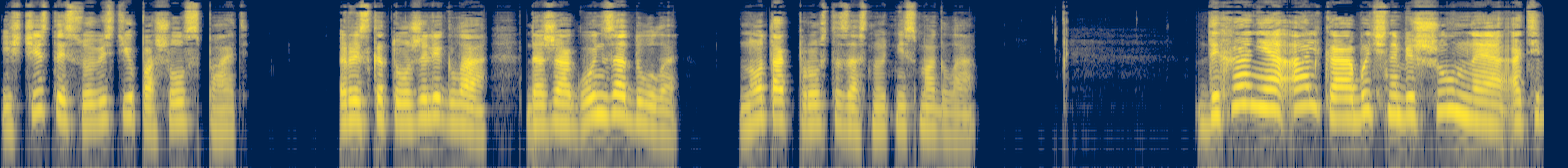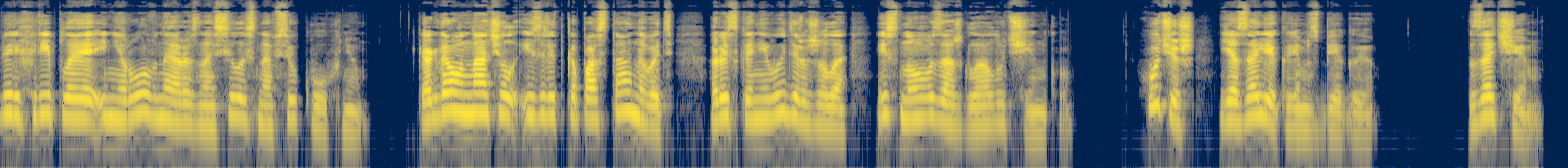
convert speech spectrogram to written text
и с чистой совестью пошел спать. Рыска тоже легла, даже огонь задула, но так просто заснуть не смогла. Дыхание Алька, обычно бесшумное, а теперь хриплое и неровное, разносилось на всю кухню. Когда он начал изредка постановать, Рыска не выдержала и снова зажгла лучинку. «Хочешь, я за лекарем сбегаю?» «Зачем?»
